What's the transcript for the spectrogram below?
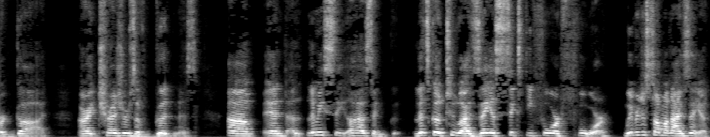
for God. All right, treasures of goodness. Um, and uh, let me see. Uh, said, let's go to Isaiah 64, 4. We were just talking about Isaiah.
